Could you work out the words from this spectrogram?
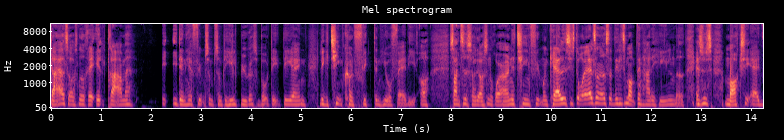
der er altså også noget reelt drama i, i den her film, som, som det hele bygger sig på. Det, det er en legitim konflikt, den hiver fat i, og samtidig så er det også en rørende teenfilm og en kærlighedshistorie, altså noget, så det er ligesom om, den har det hele med. Jeg synes, Moxie er et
